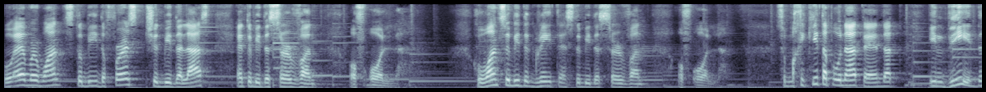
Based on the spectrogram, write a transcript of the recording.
whoever wants to be the first should be the last and to be the servant of all. Who wants to be the greatest to be the servant of all. So makikita po natin that indeed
